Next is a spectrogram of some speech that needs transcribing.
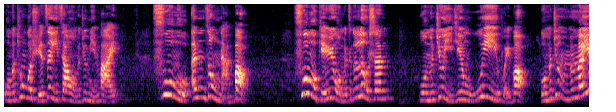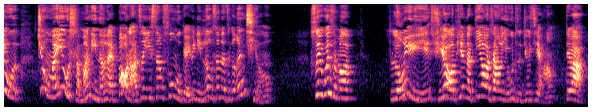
我们通过学这一章，我们就明白，父母恩重难报，父母给予我们这个肉身，我们就已经无以回报，我们就没有就没有什么你能来报答这一生父母给予你肉身的这个恩情。所以为什么《论语·学而篇》的第二章有子就讲，对吧？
